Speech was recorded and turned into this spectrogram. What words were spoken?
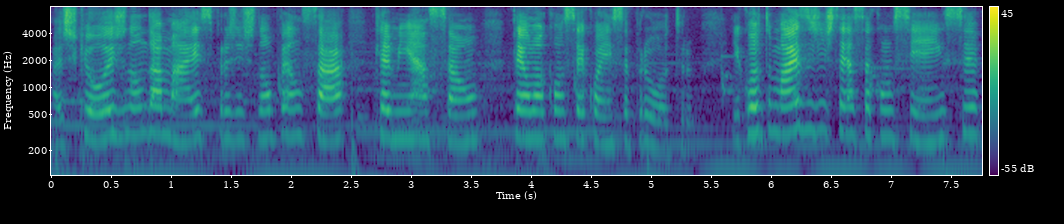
Acho que hoje não dá mais para a gente não pensar que a minha ação tem uma consequência para o outro. E quanto mais a gente tem essa consciência,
